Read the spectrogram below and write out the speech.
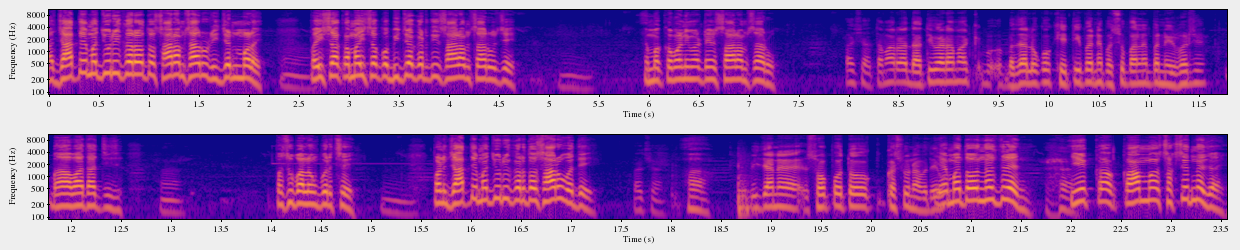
આ જાતે મજૂરી કરો તો સારામાં સારું રિઝલ્ટ મળે. પૈસા કમાઈ શકો બીજા કરતી સારામાં સારું છે. એમાં કમાણી માટે સારામાં સારું. અચ્છા તમારા દાંતીવાડામાં બધા લોકો ખેતી પર ને પશુપાલન પર નિર્ભર છે? બા વાત સાચી છે. પશુપાલન ઉપર છે. પણ જાતે મજૂરી કરતો તો સારું વધે. અચ્છા. હા. બીજાને સોંપો તો કશું ના વધે એમાં તો ન જ રહે એ કામ સક્સેસ ન જાય.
